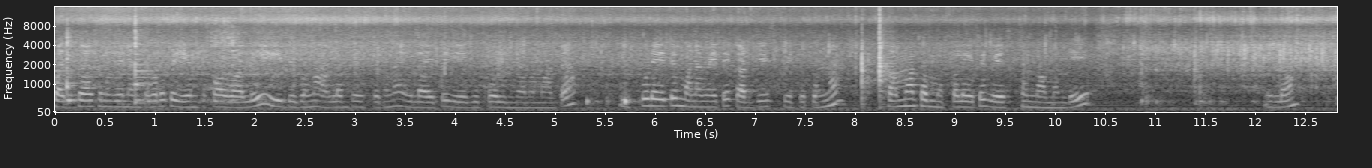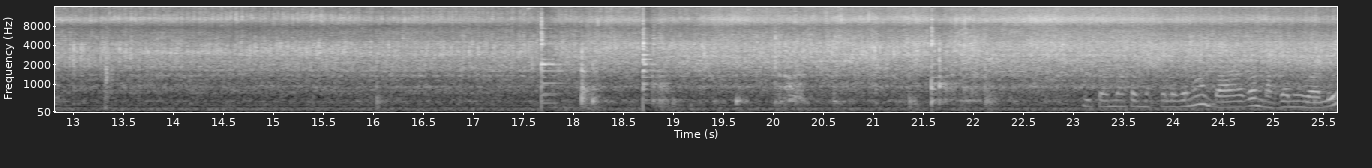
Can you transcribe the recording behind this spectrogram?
పచ్చివాసన పోయినంత వరకు ఎంపుకోవాలి. ఇది కూడా అల్లం పేస్ట్ కూడా ఇలా అయితే ఎగిపోయిందనమాట ఇప్పుడైతే మనమైతే కట్ చేసి పెట్టుకున్న టమాటా ముక్కలు అయితే వేసుకుందామండి. ఇలా. టమాటా ముక్కలుగాను బాగా మగ్గనివ్వాలి.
